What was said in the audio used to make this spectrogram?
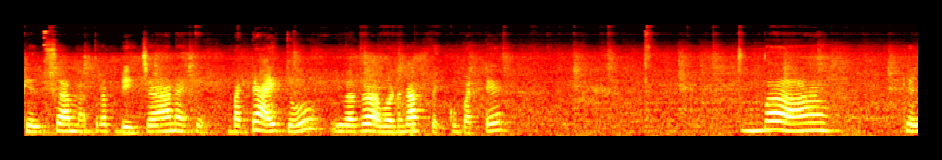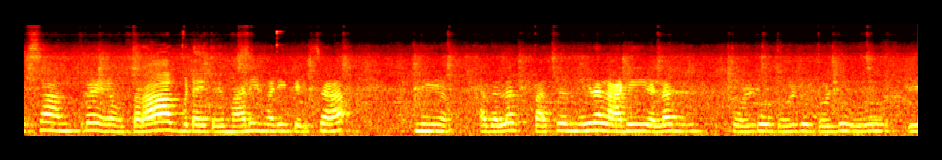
ಕೆಲಸ ಮಾತ್ರ ಬೇಜಾನೈತೆ ಬಟ್ಟೆ ಆಯಿತು, ಇವಾಗ ಒಣಗಾಕ್ಬೇಕು ಬಟ್ಟೆ. ತುಂಬ ಕೆಲಸ ಅಂದರೆ ಒಂಥರ ಆಗ್ಬಿಟ್ಟೈತೆ ಮಾಡಿ ಮಾಡಿ ಕೆಲಸ. ನೀ ಅದೆಲ್ಲ ಪಾತ್ರೆ ನೀರಲ್ಲಿ ಆಡಿ ಎಲ್ಲ ನೀರು ತೊಳೆದು ತೊಳೆದು ತೊಳೆದು ಈ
